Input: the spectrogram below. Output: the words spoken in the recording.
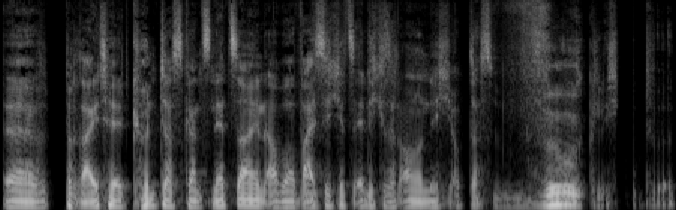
äh, bereithält, könnte das ganz nett sein, aber weiß ich jetzt ehrlich gesagt auch noch nicht, ob das wirklich gut wird.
